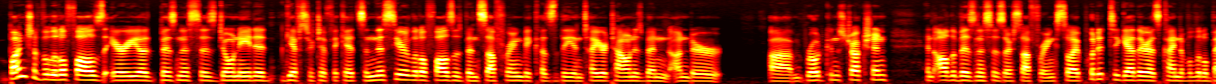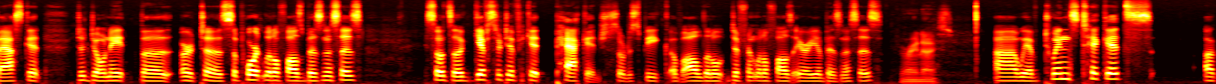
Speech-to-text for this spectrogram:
bunch of the Little Falls area businesses donated gift certificates. And this year, Little Falls has been suffering because the entire town has been under um, road construction and all the businesses are suffering. So I put it together as kind of a little basket to donate the or to support Little Falls businesses. So it's a gift certificate package, so to speak, of all little different Little Falls area businesses. Very nice. Uh, we have Twins tickets, a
